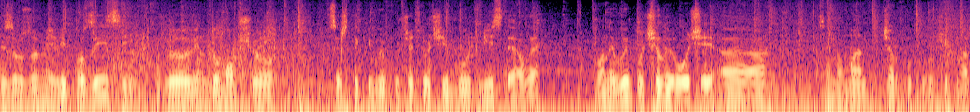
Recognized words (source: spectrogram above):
незрозумілій позиції. Він думав, що все ж таки випучать очі і будуть лізти, але вони випучили очі, а в цей момент чарпотурчик наш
